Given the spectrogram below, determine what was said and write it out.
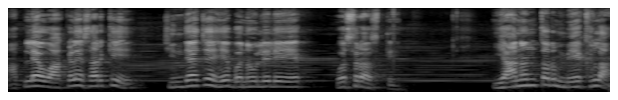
आपल्या वाकळेसारखे चिंध्याचे हे बनवलेले एक वस्त्र असते. यानंतर मेखला.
